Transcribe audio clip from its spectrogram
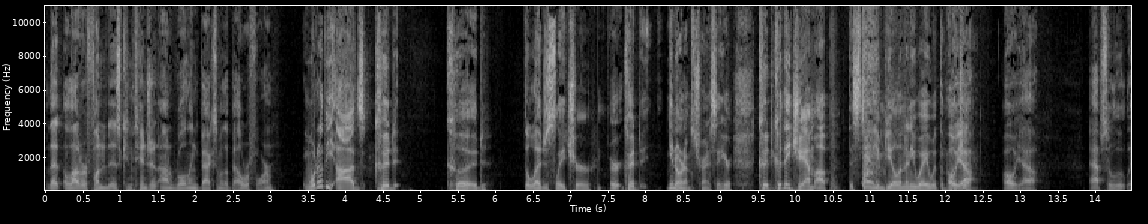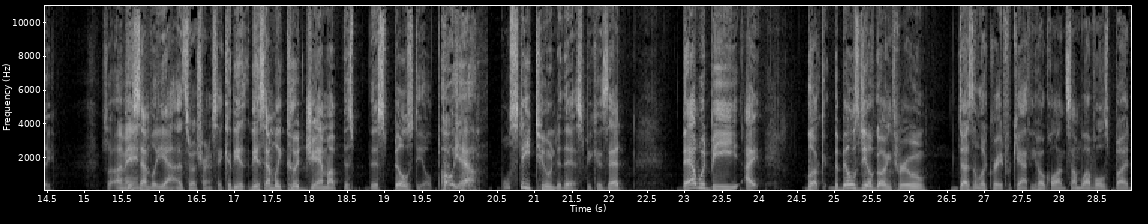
that a lot of our funding is contingent on rolling back some of the bail reform. what are the odds? Could could the legislature or could you know what I'm trying to say here? Could could they jam up the stadium deal in any way with the oh, budget? Oh yeah. Oh yeah. Absolutely. So I mean, The assembly, yeah, that's what I was trying to say. Could the the assembly could jam up this this Bills deal? Oh yeah. we'll stay tuned to this because that that would be I look the Bills deal going through doesn't look great for Kathy Hochul on some levels, but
